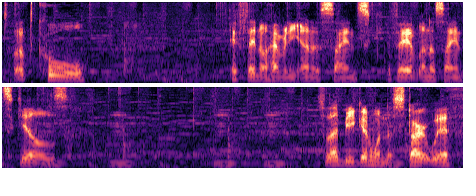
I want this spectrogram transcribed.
So that's cool. If they don't have any unassigned, if they have unassigned skills. So that'd be a good one to start with.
